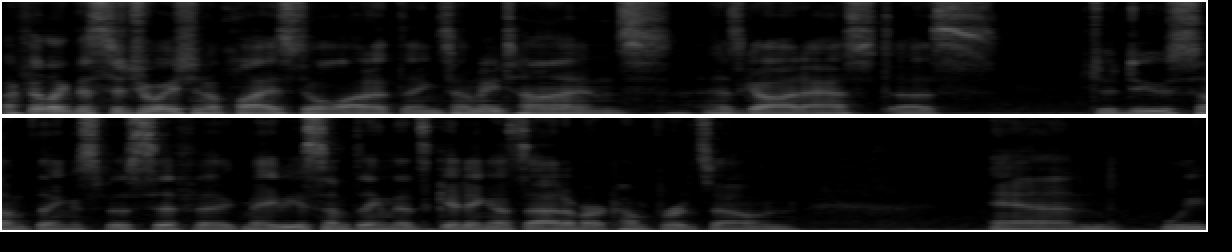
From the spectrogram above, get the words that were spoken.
I feel like this situation applies to a lot of things. How many times has God asked us to do something specific, maybe something that's getting us out of our comfort zone, and we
